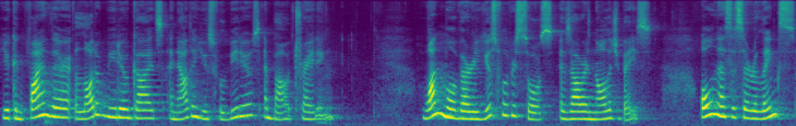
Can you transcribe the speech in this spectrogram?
You can find there a lot of video guides and other useful videos about trading. One more very useful resource is our knowledge base. All necessary links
